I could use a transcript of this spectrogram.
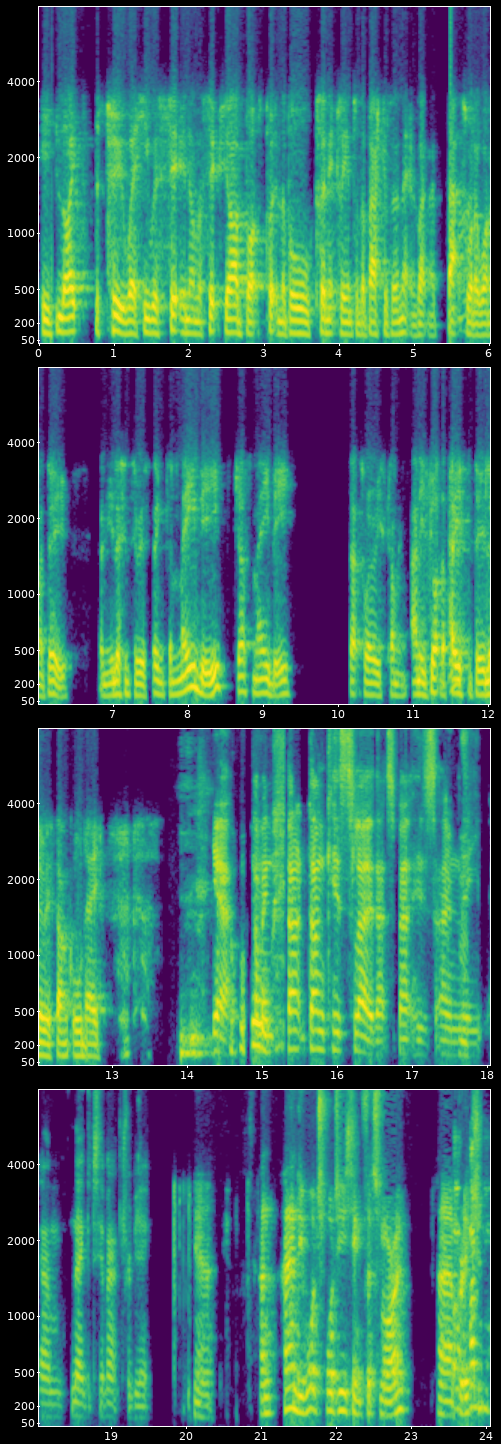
He liked the two where he was sitting on the six yard box, putting the ball clinically into the back of the net. He was like, that's what I want to do. And you listen to his thing. So maybe, just maybe, that's where he's coming. And he's got the pace to do Lewis Dunk all day. Yeah, I mean, Dunk is slow. That's about his only um, negative attribute. Yeah. And Andy, what what do you think for tomorrow? Uh, prediction?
